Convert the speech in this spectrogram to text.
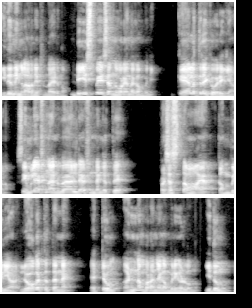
ഇത് നിങ്ങൾ അറിഞ്ഞിട്ടുണ്ടായിരുന്നു. ഡി സ്പേസ് എന്ന് പറയുന്ന കമ്പനി കേരളത്തിലേക്ക് വരികയാണ്. സിമുലേഷൻ ആൻഡ് വാലിഡേഷൻ രംഗത്തെ പ്രശസ്തമായ കമ്പനിയാണ്. ലോകത്തെ തന്നെ ഏറ്റവും എണ്ണം പറഞ്ഞ കമ്പനികളിലൊന്നും. ഇതും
